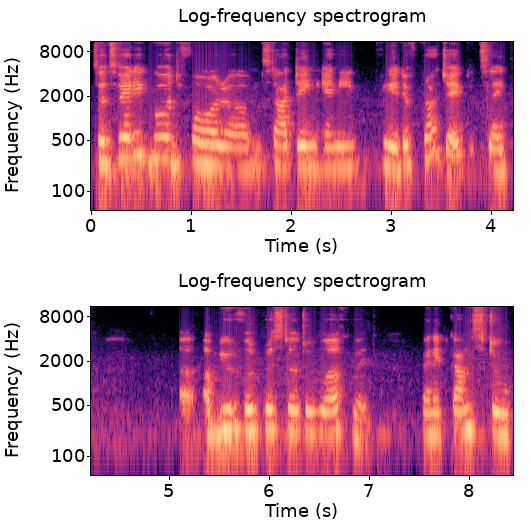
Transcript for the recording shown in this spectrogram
So it's very good for um, starting any creative project. It's like a, a, beautiful crystal to work with when it comes to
